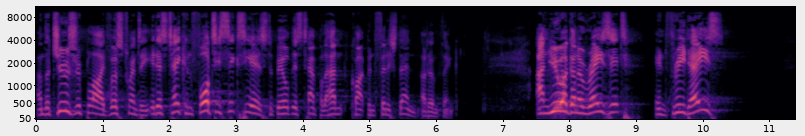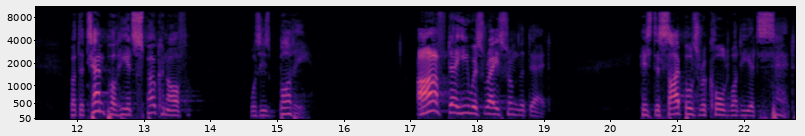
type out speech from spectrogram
And the Jews replied, verse 20, it has taken 46 years to build this temple. It hadn't quite been finished then, I don't think. And you are going to raise it in three days? But the temple he had spoken of was his body. After he was raised from the dead, his disciples recalled what he had said.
